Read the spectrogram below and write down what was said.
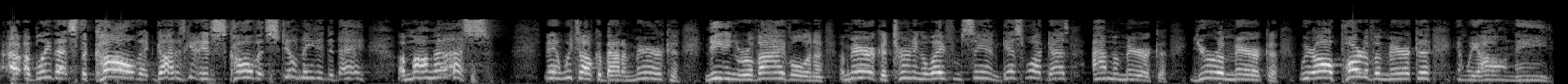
I, I believe that's the call that God has given. It's a call that's still needed today among us. Man, we talk about America needing revival and uh, America turning away from sin. Guess what, guys? I'm America. You're America. We're all part of America and we all need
